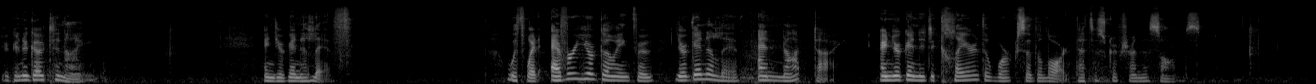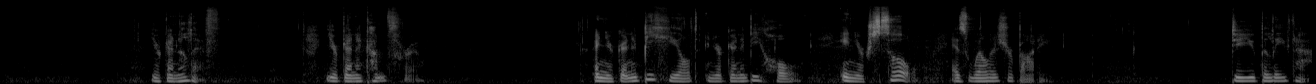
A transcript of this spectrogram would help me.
You're going to go tonight and you're going to live. With whatever you're going through, you're going to live and not die. And you're going to declare the works of the Lord. That's a scripture in the Psalms. You're going to live you're going to come through. And you're going to be healed and you're going to be whole in your soul as well as your body. Do you believe that?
